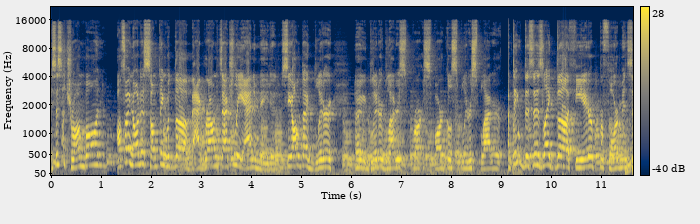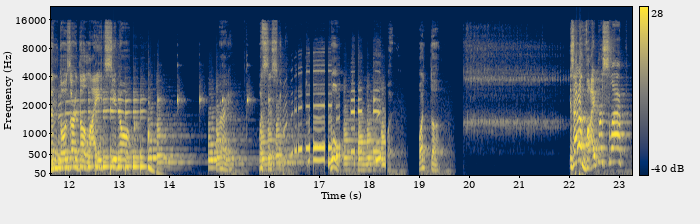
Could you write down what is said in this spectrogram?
Is this a trombone? Also, I noticed something with the background. It's actually animated. See all that glitter, uh, glitter, spar sparkle, splitter, splatter. I think this is like the theater performance and those are the lights, you know? Alright. What's this? Whoa. What? What the? Is that a vibra slap?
